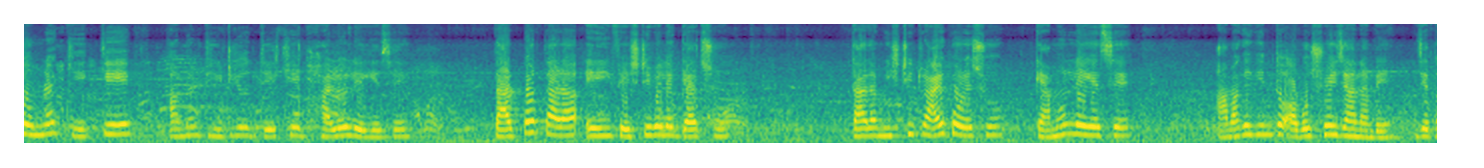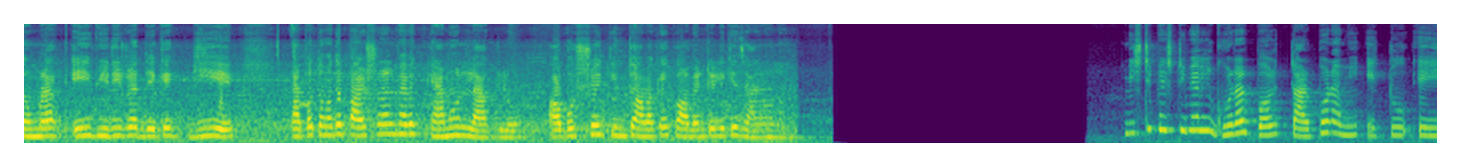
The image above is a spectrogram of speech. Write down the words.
তোমরা কে কে আমার ভিডিও দেখে ভালো লেগেছে? তারপর তারা এই ফেস্টিভ্যালে গেছো। তারা মিষ্টি ট্রাই করেছ, কেমন লেগেছে? আমাকে কিন্তু অবশ্যই জানাবে যে তোমরা এই ভিডিওটা দেখে গিয়ে তারপর তোমাদের পার্সোনালভাবে কেমন লাগল। অবশ্যই কিন্তু আমাকে কমেন্টে লিখে জানাও না। মিষ্টি ফেস্টিভ্যাল ঘোরার পর তারপর আমি একটু এই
